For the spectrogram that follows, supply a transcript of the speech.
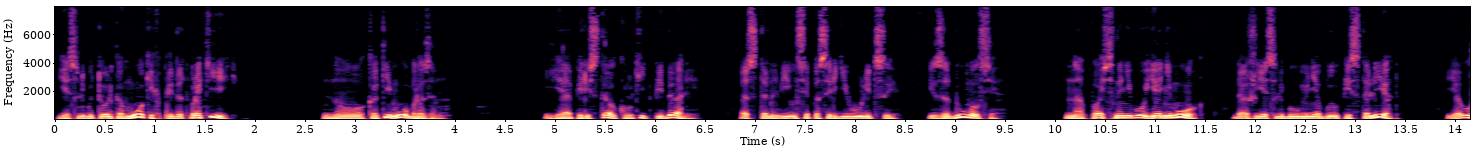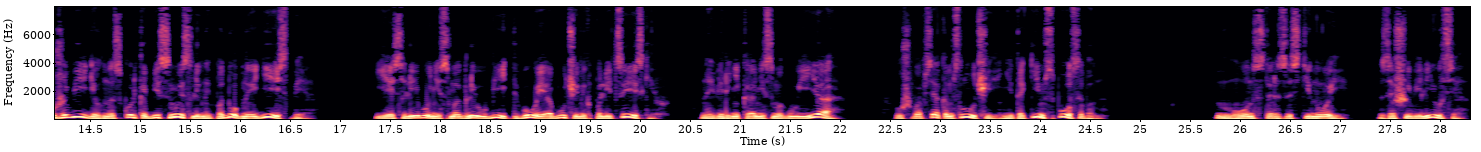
если бы только мог их предотвратить. Но каким образом? Я перестал крутить педали, остановился посреди улицы и задумался. Напасть на него я не мог, даже если бы у меня был пистолет. Я уже видел, насколько бессмысленны подобные действия. Если его не смогли убить двое обученных полицейских, наверняка не смогу и я. Уж во всяком случае, не таким способом. Монстр за стеной зашевелился.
